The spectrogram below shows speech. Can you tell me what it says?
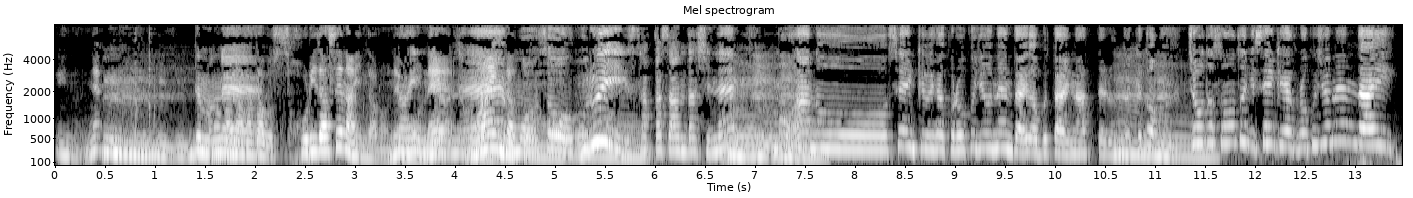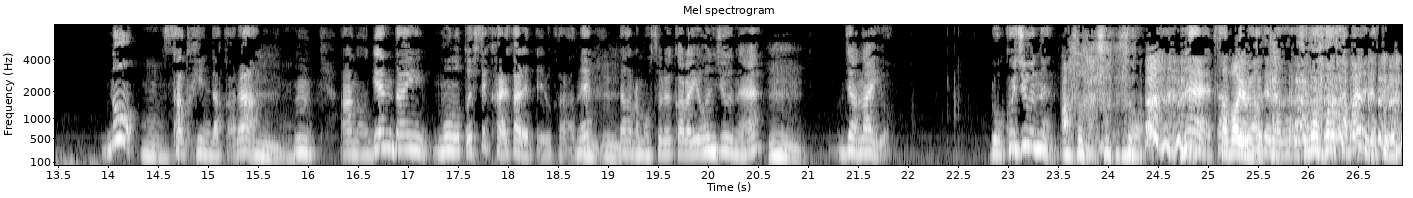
いいのにね。うんでもね、なかなか多分掘り出せないんだろうね、ないもうね。んだよね。ないんだと思う。もうそう、ん古い作家さんだしね。うんもうあのー1960年代が舞台になってるんだけど、うんちょうどその時1960年代うんの作品だから、ううんん、あの、現代ものとして書かれてるからね。だからもうそれから40年うん。じゃないよ。60年。あ、そうだそうだそうだ。ねえ、サバ経読んじゃったってるわけだから、そう、サバ読んじゃってる。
